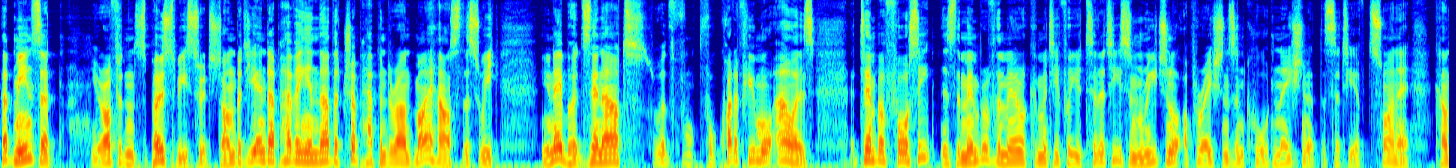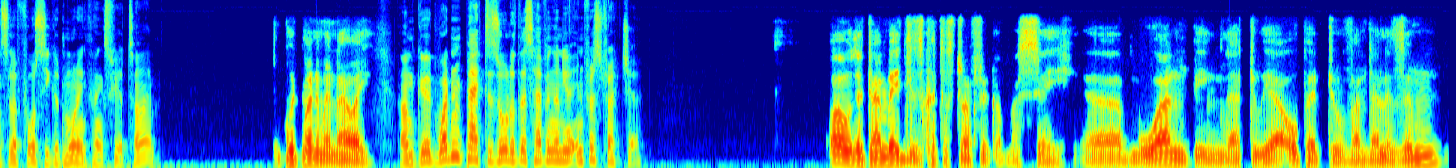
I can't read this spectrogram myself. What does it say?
That means that you're often supposed to be switched on, but you end up having another trip. Happened around my house this week. Your neighbourhood's then out with, for, for quite a few more hours. Themba Fosi is the member of the Mayoral Committee for Utilities and Regional Operations and Coordination at the City of Tshwane. Councillor Fosi, good morning. Thanks for your time. Good morning, man. How are you? I'm good. What impact is all of this having on your infrastructure? Oh, the damage is catastrophic, I must say. Um, one being that we are open to vandalism.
